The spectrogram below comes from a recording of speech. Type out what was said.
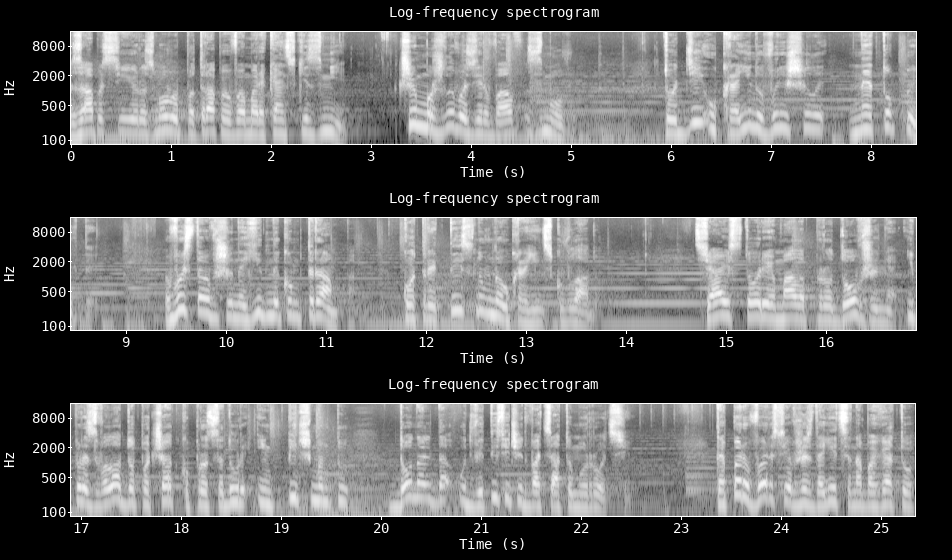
Запис цієї розмови потрапив в американські ЗМІ, чим можливо зірвав змову. Тоді Україну вирішили не топити, виставивши негідником Трампа, котрий тиснув на українську владу. Ця історія мала продовження і призвела до початку процедури імпічменту Дональда у 2020 році. Тепер версія вже здається набагато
